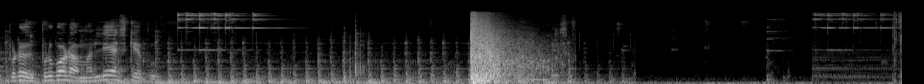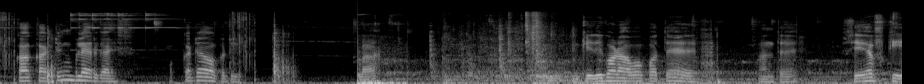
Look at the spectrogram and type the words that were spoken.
ఇప్పుడు ఇప్పుడు కూడా మళ్ళీ ఎస్కేప్ ఒక కటింగ్ ప్లేయర్ గాయస్ ఒక్కటే ఒకటి. అలా ఇంక ఇది కూడా అవ్వకపోతే అంతే. సేఫ్కి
